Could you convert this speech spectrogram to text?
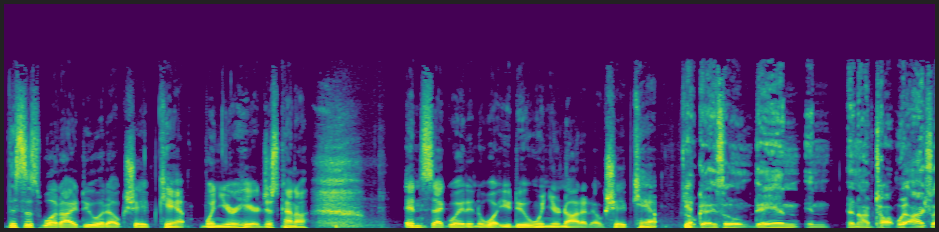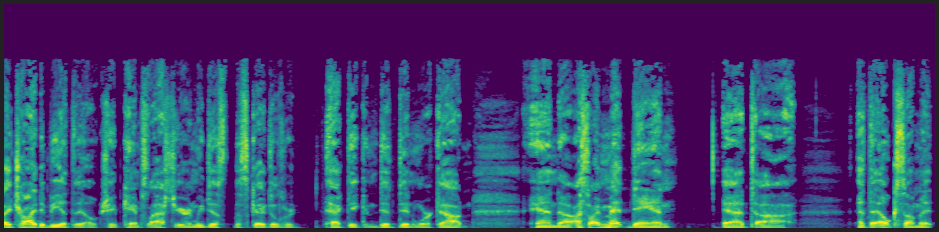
This is what I do at Elk Shape Camp when you're here. Just kind of and segue into what you do when you're not at Elk Shape Camp. Okay, so Dan and and I've talked. Well, actually, I tried to be at the elk shape camps last year, and we just the schedules were hectic and just didn't work out. And uh, so I met Dan at uh, at the elk summit.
